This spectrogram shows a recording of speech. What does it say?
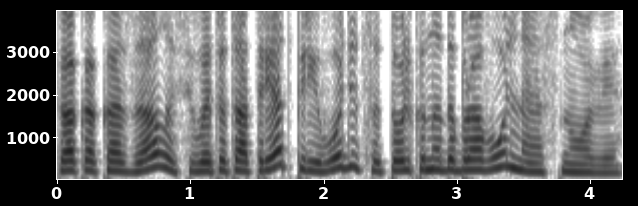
Как оказалось, в этот отряд переводится только на добровольной основе.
